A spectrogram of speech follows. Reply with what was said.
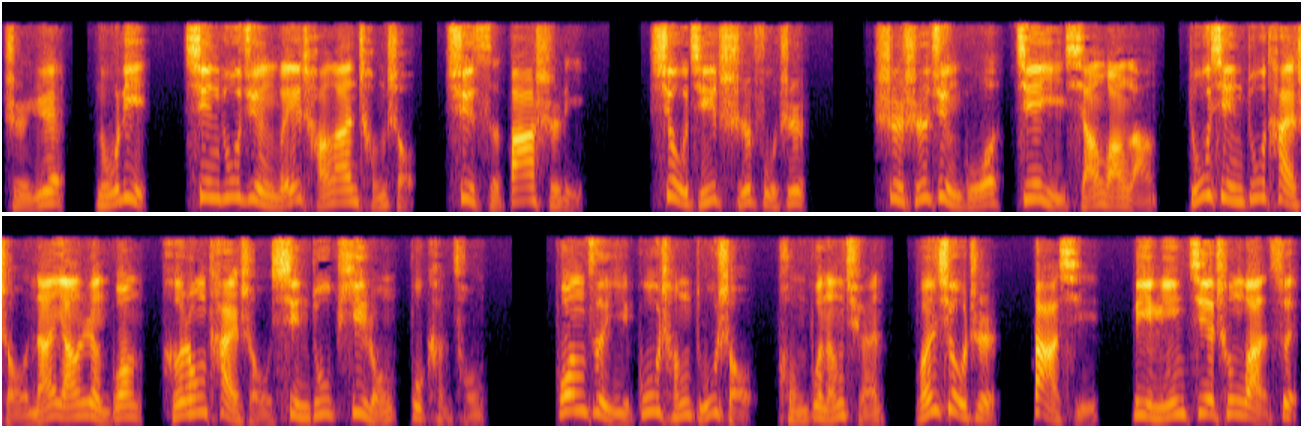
指曰：“努力。信都郡为长安城守，去此八十里。”秀吉持复之。是时郡国皆以降王郎，独信都太守南阳任光、和荣太守信都披荣不肯从。光自以孤城独守，恐不能全。闻秀至，大喜，利民皆称万岁。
